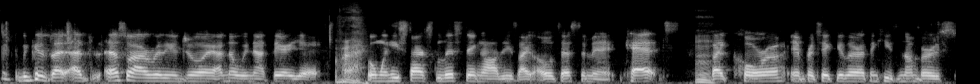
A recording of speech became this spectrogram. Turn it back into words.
because I, I, that's what I really enjoy. I know we're not there yet, Right. but when he starts listing all these like Old Testament cats, Mm. like Korah in particular, I think he's numbers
